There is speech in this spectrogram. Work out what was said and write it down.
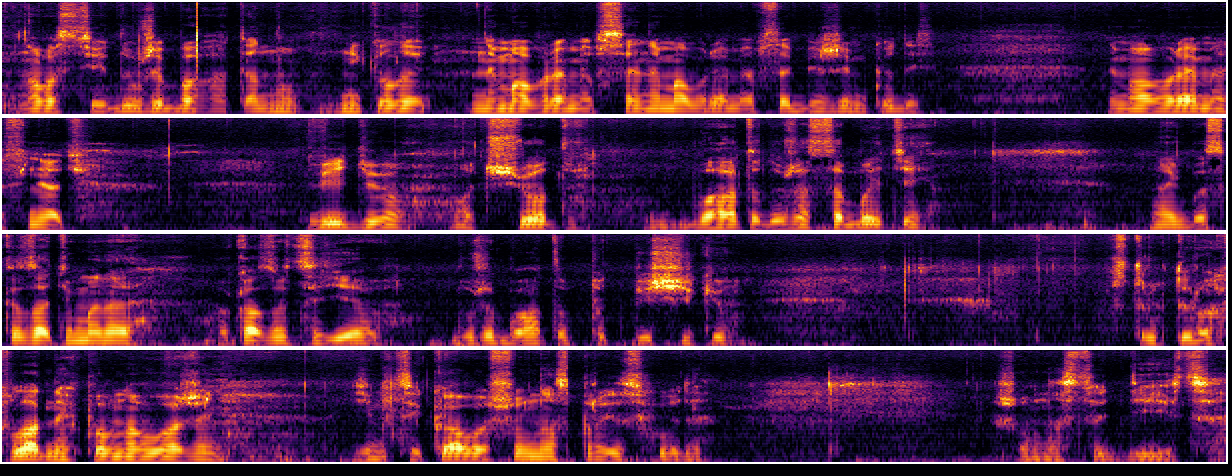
Новостей дуже багато. Ну, ніколи нема время, все нема время, все біжимо кудись. Нема время зняти відео, отчет, багато дуже событий. Ну, як би сказати, у мене, оказується, є дуже багато підписчиків в структурах владних повноважень. Їм цікаво, що в нас відбувається, що в нас тут діється.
